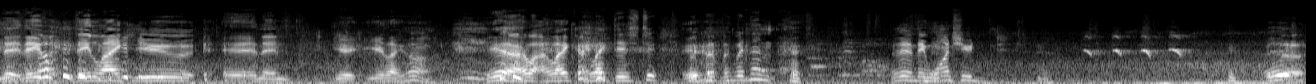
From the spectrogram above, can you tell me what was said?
they, they they like you, and then you're you're like, oh, yeah, I, I like I like this too, but but, but, but then then they want you. Uh,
